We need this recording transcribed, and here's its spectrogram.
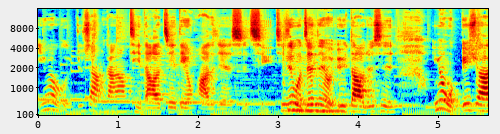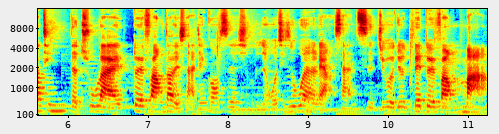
因为我就像刚刚提到接电话这件事情，其实我真的有遇到，就是、因为我必须要听得出来对方到底是哪间公司的什么人，我其实问了两三次，结果就被对方骂，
